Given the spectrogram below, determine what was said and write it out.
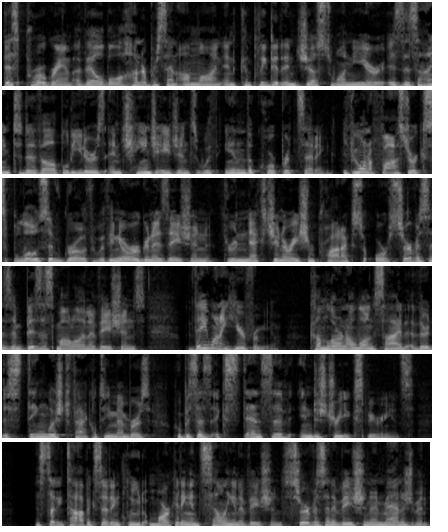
This program, available 100% online and completed in just one year, is designed to develop leaders and change agents within the corporate setting. If you want to foster explosive growth within your organization through next generation products or services and business model innovations, they want to hear from you. Come learn alongside their distinguished faculty members who possess extensive industry experience. And study topics that include marketing and selling innovation, service innovation and management,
